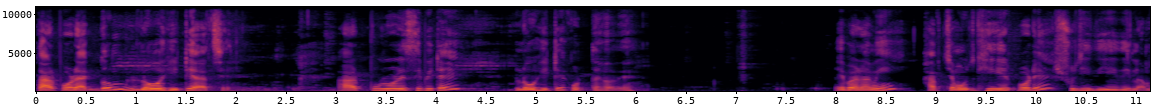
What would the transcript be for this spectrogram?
তারপর একদম লো হিটে আছে। আর পুরো রেসিপিটাই লো হিটে করতে হবে। এবার আমি হাফ চামচ ঘিয়ের পরে সুজি দিয়ে দিলাম।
